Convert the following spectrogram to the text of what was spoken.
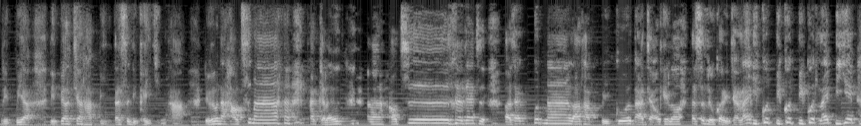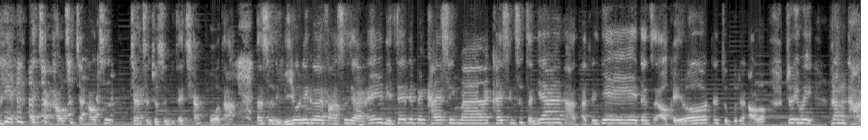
你不要你不要叫他比，但是你可以请他，你会问他好吃吗？他可能呃好吃这样子，好像 good 吗？然后他比 good，大家 OK 咯。但是如果你讲来比 good 比 good 比 good 来比耶比耶，来讲好吃讲好吃，这样子就是你在强迫他。但是你你用那个方式讲，哎你在那边开心吗？开心是怎样啊？他就耶这样子 OK 咯，这样子不就好咯？就因为让他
